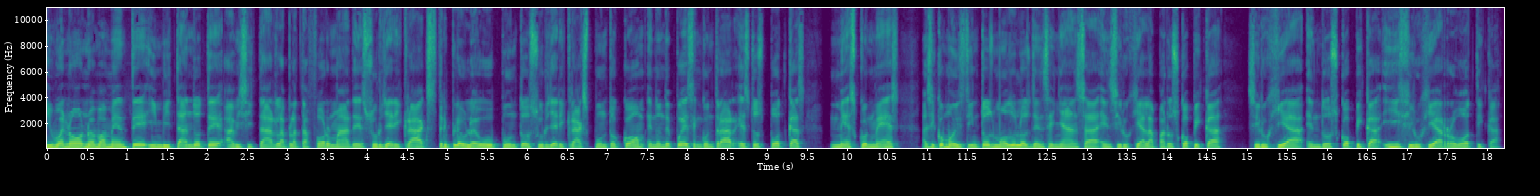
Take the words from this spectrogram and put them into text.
Y bueno, nuevamente invitándote a visitar la plataforma de Surgery Cracks, www.surgerycracks.com, en donde puedes encontrar estos podcasts mes con mes, así como distintos módulos de enseñanza en cirugía laparoscópica, cirugía endoscópica y cirugía robótica.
